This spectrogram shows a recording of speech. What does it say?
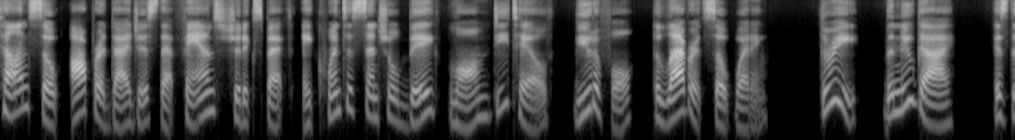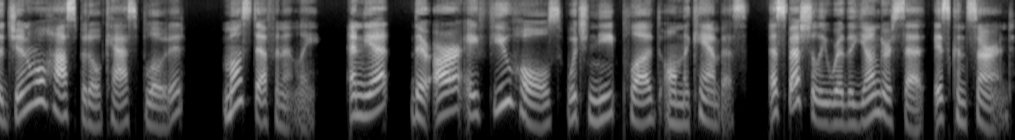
telling Soap Opera Digest that fans should expect a quintessential big, long, detailed, beautiful, elaborate soap wedding. 3. The new guy. Is the General Hospital cast bloated? Most definitely. And yet, there are a few holes which need plugged on the canvas, especially where the younger set is concerned.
